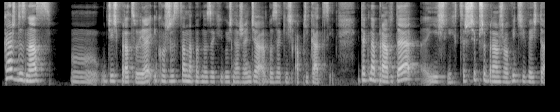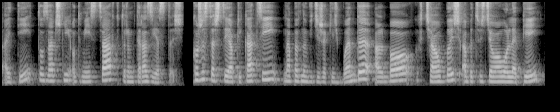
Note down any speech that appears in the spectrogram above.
każdy z nas gdzieś pracuje i korzysta na pewno z jakiegoś narzędzia albo z jakiejś aplikacji. I tak naprawdę, jeśli chcesz się przebranżowić i wejść do IT, to zacznij od miejsca, w którym teraz jesteś. Korzystasz z tej aplikacji, na pewno widzisz jakieś błędy, albo chciałbyś, aby coś działało lepiej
